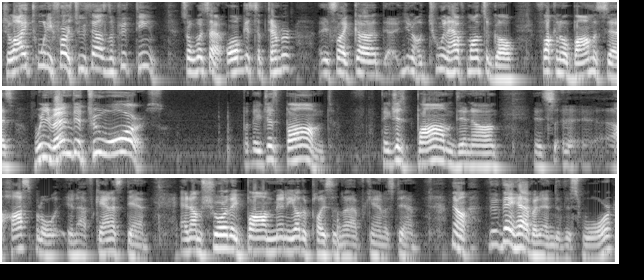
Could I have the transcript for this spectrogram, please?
July 21st, 2015. So what's that? August, September? It's like uh, you know, two and a half months ago, fucking Obama says we've ended two wars, but they just bombed. They just bombed in uh, it's uh, a hospital in Afghanistan, and I'm sure they bombed many other places in Afghanistan. Now they haven't ended this war.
